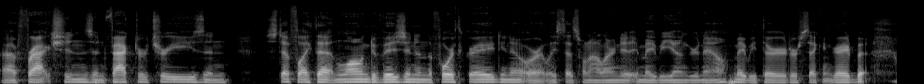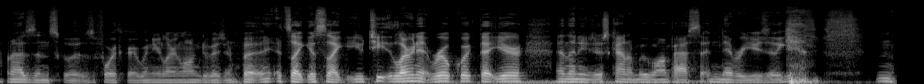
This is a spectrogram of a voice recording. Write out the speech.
uh, fractions and factor trees and stuff like that in long division in the fourth grade, you know, or at least that's when I learned it. It may be younger now, maybe third or second grade, but when I was in school, it was the fourth grade when you learn long division. But it's like it's like you te- learn it real quick that year, and then you just kind of move on past it and never use it again.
